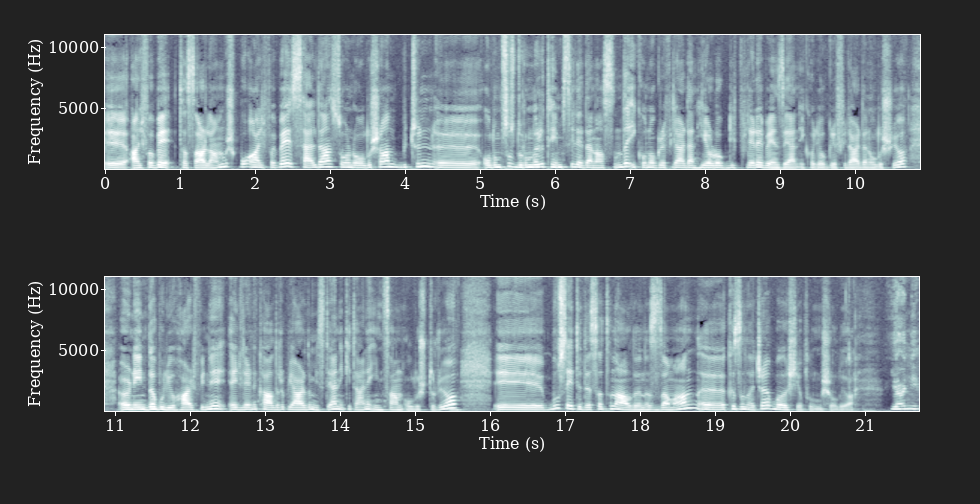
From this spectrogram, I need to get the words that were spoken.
e, alfabe tasarlanmış. Bu alfabe selden sonra oluşan bütün e, olumsuz durumları temsil eden aslında ikonografilerden hierogliflere benzeyen ikonografilerden oluşuyor. Örneğin W harfini ellerini kaldırıp yardım isteyen iki tane insan oluşturuyor. E, bu seti de satın aldığınız zaman e, Kızılhaç'a bağış yapılmış oluyor. Yani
